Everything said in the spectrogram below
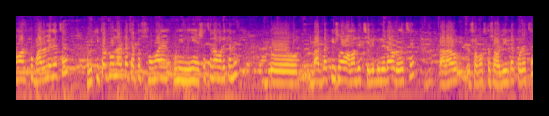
আমার খুব ভালো লেগেছে, আমি কৃতজ্ঞ ওনার কাছে, এত সময় উনি নিয়ে এসেছেন আমার এখানে, তো বাদ বাকি সব আমাদের ছেলেপেলেরাও রয়েছে, তারাও সমস্ত সহযোগিতা করেছে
